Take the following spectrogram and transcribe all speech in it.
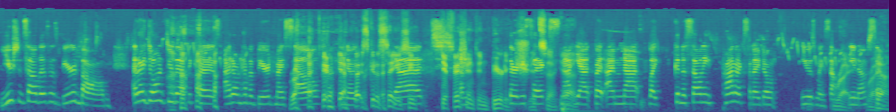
you should sell this as beard balm. And I don't do that because I don't have a beard myself. yeah, You know, I was gonna say you seem deficient in beardage. 36, It's, uh, yeah. not yet, but I'm not like going to sell any products that I don't use myself, Right. you know? Right. So Yeah.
